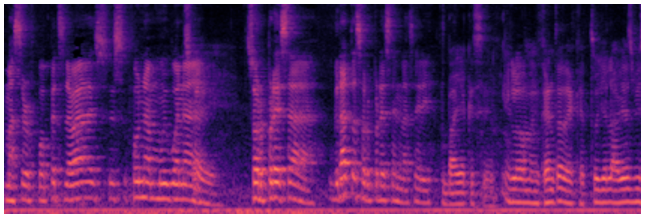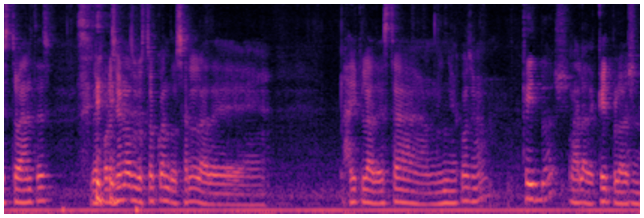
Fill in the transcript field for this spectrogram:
Master of Puppets la verdad es- es- fue una muy buena Sí. sorpresa grata sorpresa en la serie Vaya que sí. Y luego me encanta de que tú ya la habías visto antes. De por sí nos gustó cuando sale la de. Ay, la de esta niña, ¿cómo se llama? Kate Bush Ah, la de Kate Blush. Que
